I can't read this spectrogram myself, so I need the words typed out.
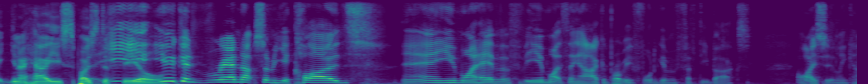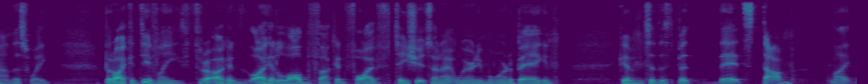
eh, you know how you're supposed to feel. You, could round up some of your clothes, and you might have a. You might think, oh, I could probably afford to give him fifty bucks. I certainly can't this week, but I could definitely throw. I could. I could lob fucking five t-shirts I don't wear anymore in a bag and give them to this. But that's dumb. Like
